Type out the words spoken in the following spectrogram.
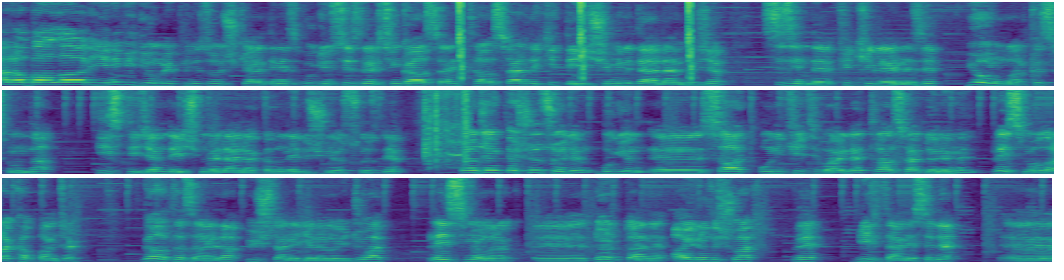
Merhabalar, yeni videoma hepiniz hoş geldiniz. Bugün sizler için Galatasaray'ın transferdeki değişimini değerlendireceğim. Sizin de fikirlerinizi yorumlar kısmında isteyeceğim değişimlerle alakalı ne düşünüyorsunuz diye. Öncelikle şunu söyleyeyim, bugün e, saat 12 itibariyle transfer dönemi resmi olarak kapanacak. Galatasaray'da 3 tane gelen oyuncu var. Resmi olarak e, 4 tane ayrılış var ve bir tanesi de e,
